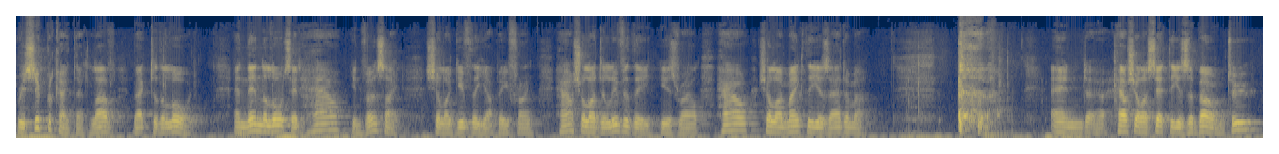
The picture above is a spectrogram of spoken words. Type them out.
reciprocate that love back to the Lord. And then the Lord said, How, in verse 8, shall I give thee up, Ephraim? How shall I deliver thee, Israel? How shall I make thee as Admah? and uh, how shall I set thee as a Zeboim? Two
